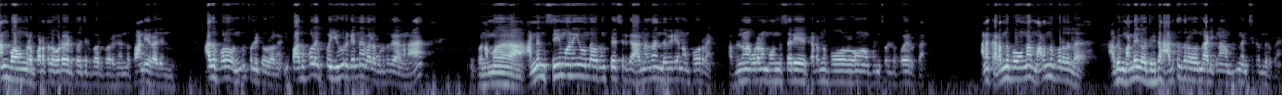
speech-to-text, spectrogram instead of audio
ஆண்பாவங்கிற படத்தில் கூட எடுத்து வச்சிருப்பாரு பாருங்க இந்த பாண்டியராஜன். அது போல் வந்து சொல்லிட்டு வருவாங்க. இப்போ அது போல் இப்போ இவருக்கு என்ன வேலை கொடுத்துருக்காங்கன்னா இப்போ நம்ம அண்ணன் சீமானையும் வந்து அவர் வந்து பேசியிருக்காரு. அதனால தான் இந்த வீடியோ நான் போடுறேன். அப்படின்னா கூட நம்ம வந்து சரி கடந்து போகிறோம் அப்படின்னு சொல்லிட்டு போயிருப்பேன். ஆனால் கடந்து போகணும்னா மறந்து போகிறதில்ல அப்படியே மண்டையில் வச்சுக்கிட்டு அடுத்த தடவை வந்து அடிக்கலாம் அப்படின்னு நினச்சிட்டு இருந்திருப்பேன்.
